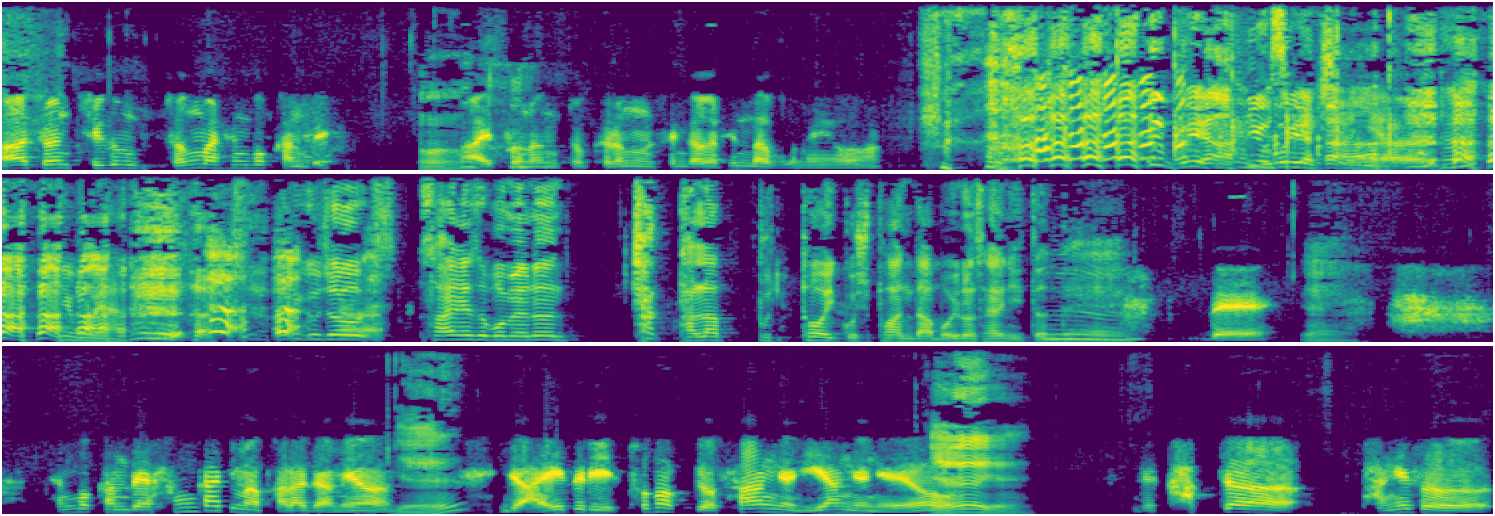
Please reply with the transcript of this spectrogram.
아, 전 지금 정말 행복한데, 어. 와이프는 좀 그런 생각을 했나 보네요. 뭐야, 이거 무슨 뭐야. 액션이야. 어? 이게 뭐야. 아니, 그, 저, 사연에서 보면은 착 달라붙어 있고 싶어 한다, 뭐 이런 사연이 있던데. 음. 네, 예. 행복한데 한 가지만 바라자면, 예. 이제 아이들이 초등학교 4학년, 2학년이에요. 예, 예. 이제 각자 방에서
